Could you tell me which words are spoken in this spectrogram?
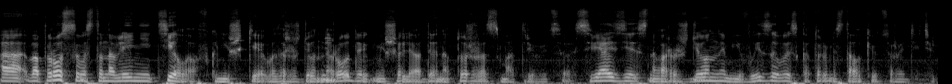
А вопросы восстановления тела в книжке «Возрожденные роды» Мишеля Адена тоже рассматриваются. Связи с новорожденным и вызовы, с которыми сталкиваются родители.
